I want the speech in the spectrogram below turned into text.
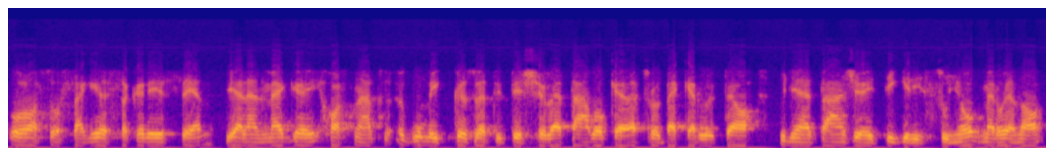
Olaszország északi részén jelent meg használt gumik közvetítésével távol-keletről bekerült a úgynevezett ázsiai tigris szúnyog, mert olyan a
